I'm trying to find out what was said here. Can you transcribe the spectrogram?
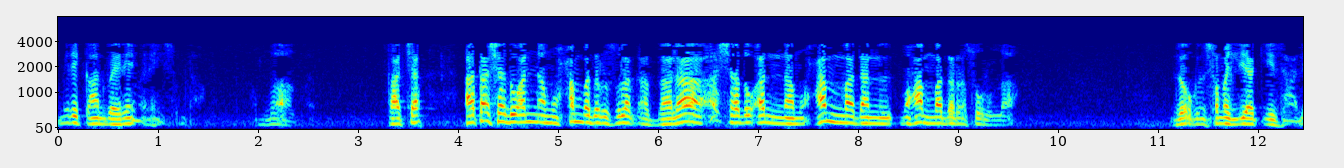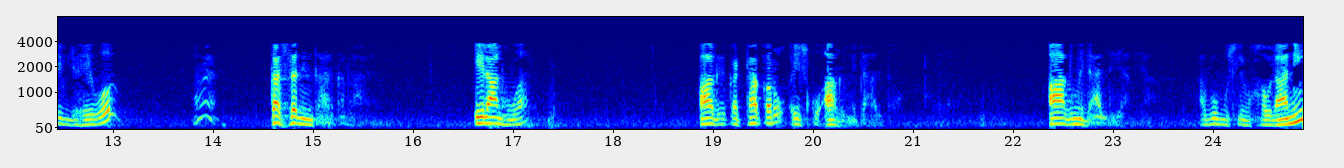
میرے کان بہرے میں نہیں سنتا۔ اللہ اچھا آتا شہد ان محمد رسول کا بلا اشد ان محمد محمد رسول اللہ۔ لوگوں نے سمجھ لیا کہ یہ ظالم جو ہے وہ ہاں، انکار کر رہا ہے۔ اعلان ہوا۔ آگ اکٹھا کرو، اس کو آگ میں ڈال دو۔ آگ میں ڈال دیا گیا۔ ابو مسلم خولانی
